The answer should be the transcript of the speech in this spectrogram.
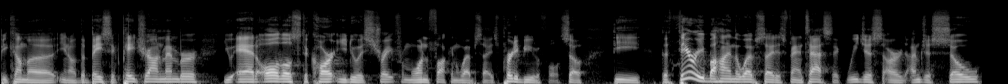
become a you know the basic Patreon member. You add all those to cart and you do it straight from one fucking website. It's pretty beautiful. So the the theory behind the website is fantastic. We just are I'm just so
